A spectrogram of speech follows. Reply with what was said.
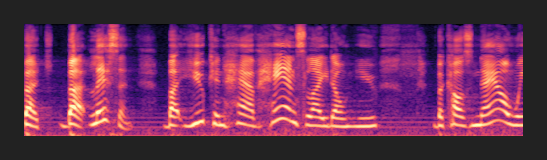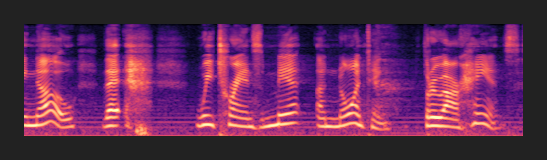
but, but listen, but you can have hands laid on you because now we know that we transmit anointing through our hands.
